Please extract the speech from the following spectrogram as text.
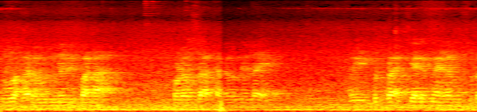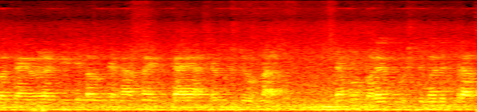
तो हरवणारीपणा थोडासा हरवलेला आहे. आणि इथं प्राचार्य मॅडम सुद्धा काही वेळा गेली लावून देणार नाही काय अशा गोष्टी होणार. त्यामुळे बऱ्याच गोष्टीमध्ये त्रास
